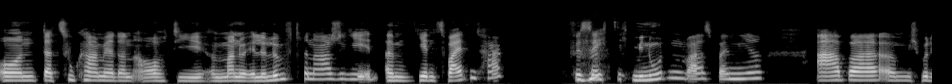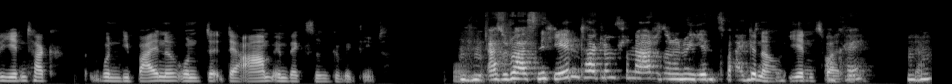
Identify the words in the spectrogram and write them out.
Und dazu kam ja dann auch die manuelle Lymphdrainage je, ähm, jeden zweiten Tag. Für mhm. 60 Minuten war es bei mir. Aber ähm, ich wurde jeden Tag, wurden die Beine und der Arm im Wechsel gewickelt. Mhm. Also du hast nicht jeden Tag Lymphdrainage, sondern nur jeden zweiten. Genau, jeden zweiten. Okay. Mhm. Ja.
